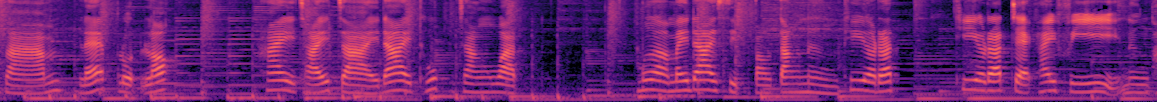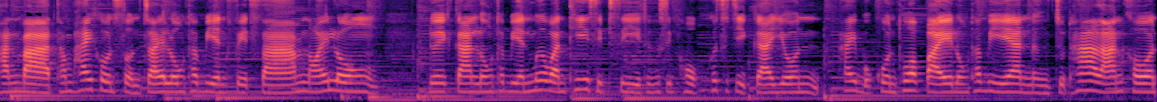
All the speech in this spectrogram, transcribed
2563 และปลดล็อกให้ใช้จ่ายได้ทุกจังหวัด เมื่อไม่ได้สิทธิ์เป่าตังหนึ่งที่รัฐที่รัฐแจกให้ฟรี 1,000 บาททำให้คนสนใจลงทะเบียนเฟส3น้อยลง โดยการลงทะเบียนเมื่อวันที่ 14 ถึง 16 พฤศจิกายน ให้บุคคลทั่วไปลงทะเบียน 1.5 ล้านคน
